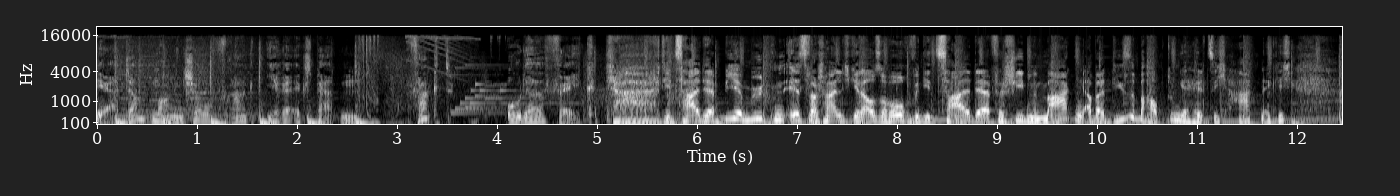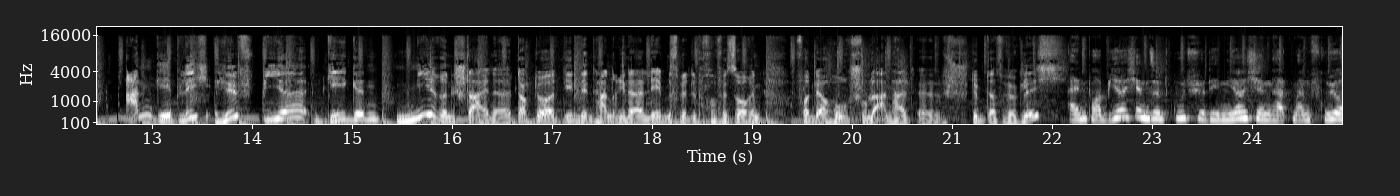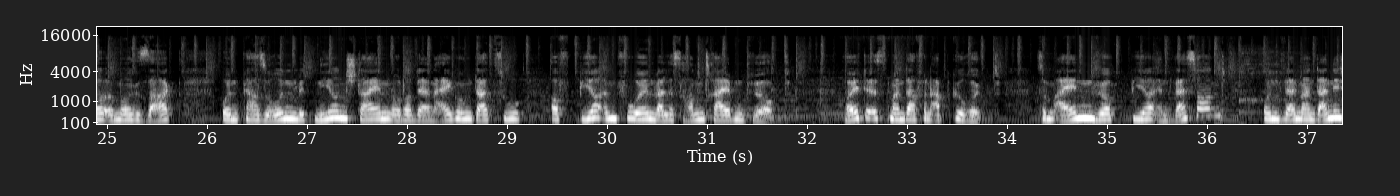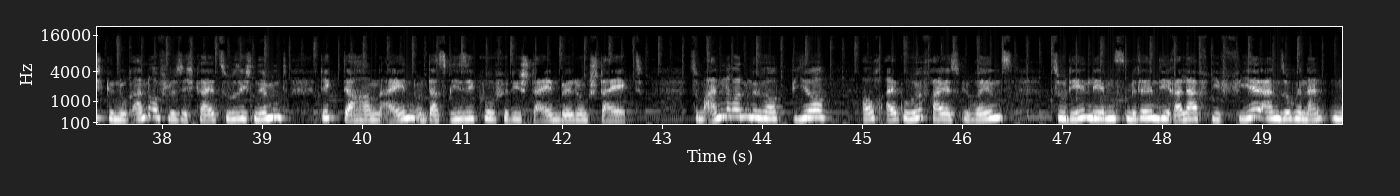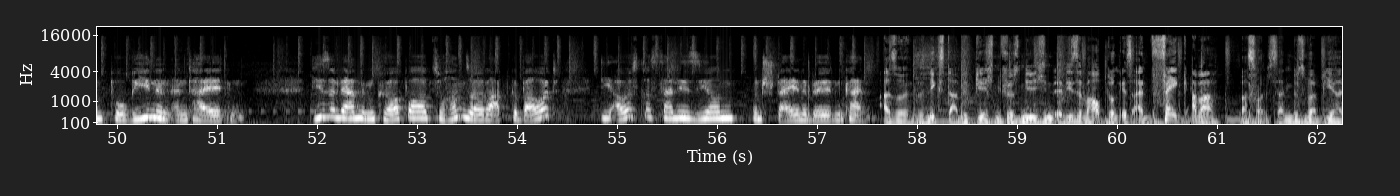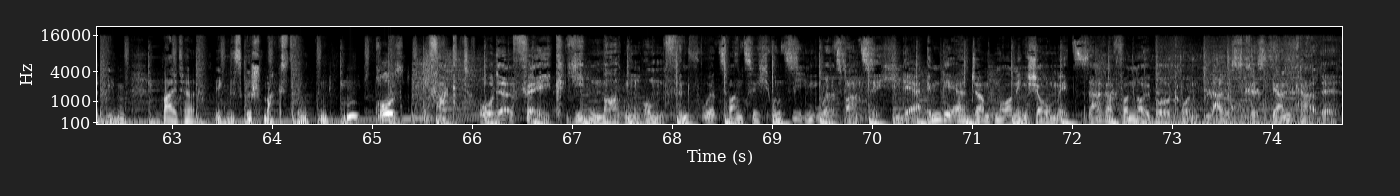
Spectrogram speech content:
MDR Jump Morning Show fragt ihre Experten. Fakt oder Fake? Tja, die Zahl der Biermythen ist wahrscheinlich genauso hoch wie die Zahl der verschiedenen Marken, aber diese Behauptung hier hält sich hartnäckig. Angeblich hilft Bier gegen Nierensteine. Dr. Dietlind Hanrieder, Lebensmittelprofessorin von der Hochschule Anhalt. Äh, stimmt das wirklich? Ein paar Bierchen sind gut für die Nierchen, hat man früher immer gesagt. Und Personen mit Nierensteinen oder der Neigung dazu oft Bier empfohlen, weil es harntreibend wirkt. Heute ist man davon abgerückt. Zum einen wirkt Bier entwässernd und wenn man dann nicht genug andere Flüssigkeit zu sich nimmt, dickt der Harn ein und das Risiko für die Steinbildung steigt. Zum anderen gehört Bier, auch alkoholfreies übrigens, zu den Lebensmitteln, die relativ viel an sogenannten Porinen enthalten. Diese werden im Körper zu Harnsäure abgebaut, die auskristallisieren und Steine bilden kann. Also nix da mit Bierchen fürs Nierchen. Diese Behauptung ist ein Fake, aber was soll's, dann müssen wir Bier halt eben weiter wegen des Geschmacks trinken. Hm? Prost! Fakt oder Fake? Jeden Morgen um 5.20 Uhr und 7.20 Uhr in der MDR Jump Morning Show mit Sarah von Neuburg und Lars Christian Kade.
